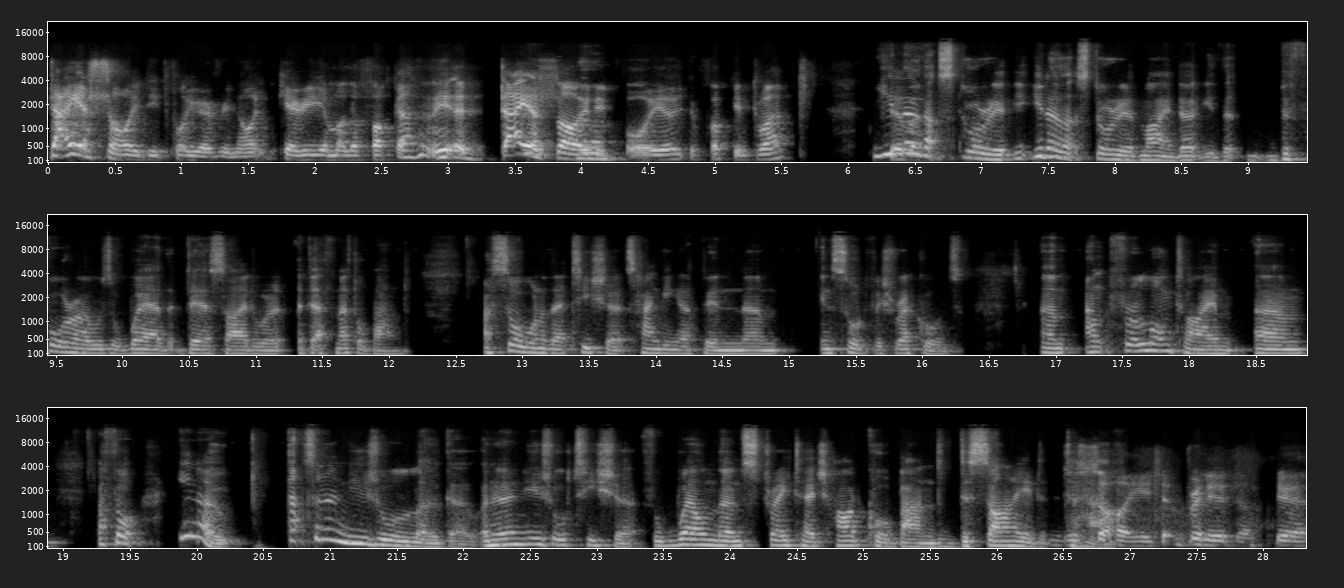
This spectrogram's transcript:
Decided for you every night, Kerry, you motherfucker. Yeah, Decided for you, you fucking twat. You know that story. you- You know that story of mine, don't you? That before I was aware that Deicide were a death metal band, I saw one of their T-shirts hanging up in um, in Swordfish Records, um, and for a long time, um, I thought, you know, that's an unusual logo and an unusual T-shirt for well-known straight-edge hardcore band Decide to have. Decide. Brilliant. Yeah.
